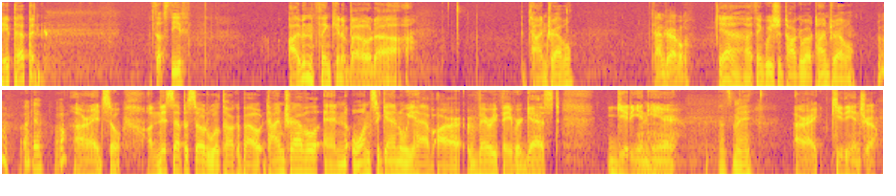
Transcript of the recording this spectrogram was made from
Hey, Pepin. What's up, Steve? I've been thinking about uh, time travel. Time travel. Yeah, I think we should talk about time travel. Hmm, okay. Well, All right, so on this episode, we'll talk about time travel, and once again, we have our very favorite guest, Gideon, here. That's me. All right, cue the intro.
